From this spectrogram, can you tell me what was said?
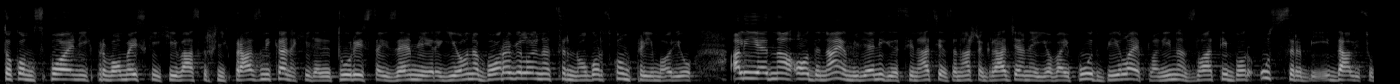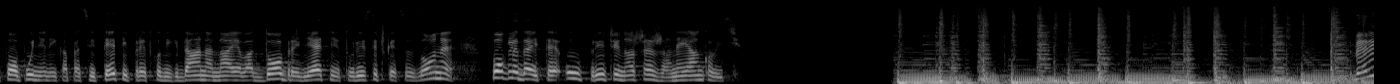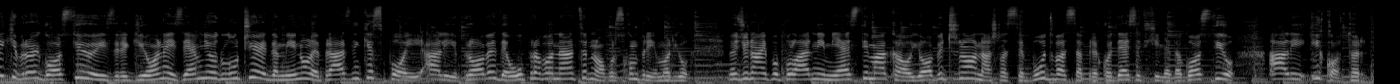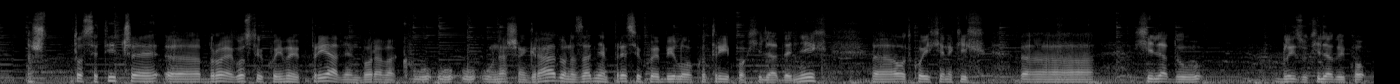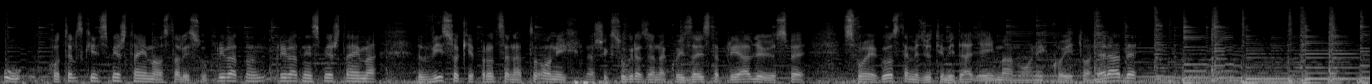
Tokom spojenih prvomajskih i vaskršnjih praznika na hiljade turista iz zemlje i regiona boravilo je na Crnogorskom primorju. Ali jedna od najomiljenijih destinacija za naše građane i ovaj put bila je planina Zlatibor u Srbiji. Da li su popunjeni kapaciteti prethodnih dana najava dobre ljetnje turističke sezone? Pogledajte u priči naše Žane Janković. Veliki broj gostiju iz regiona i zemlje odlučio je da minule praznike spoji, ali i provede upravo na Crnogorskom primorju. Među najpopularnijim mjestima, kao i obično, našla se Budva sa preko 10.000 gostiju, ali i Kotor. Što se tiče e, broja gostiju koji imaju prijavljen boravak u našem gradu, na zadnjem presjeku je bilo oko 3.500 njih, e, od kojih je nekih e, 1.000 blizu hiljadu i po u hotelskim smještajima, ostali su u privatnim smještajima. Visok je procenat onih naših sugrađana koji zaista prijavljuju sve svoje goste, međutim i dalje imamo onih koji to ne rade.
